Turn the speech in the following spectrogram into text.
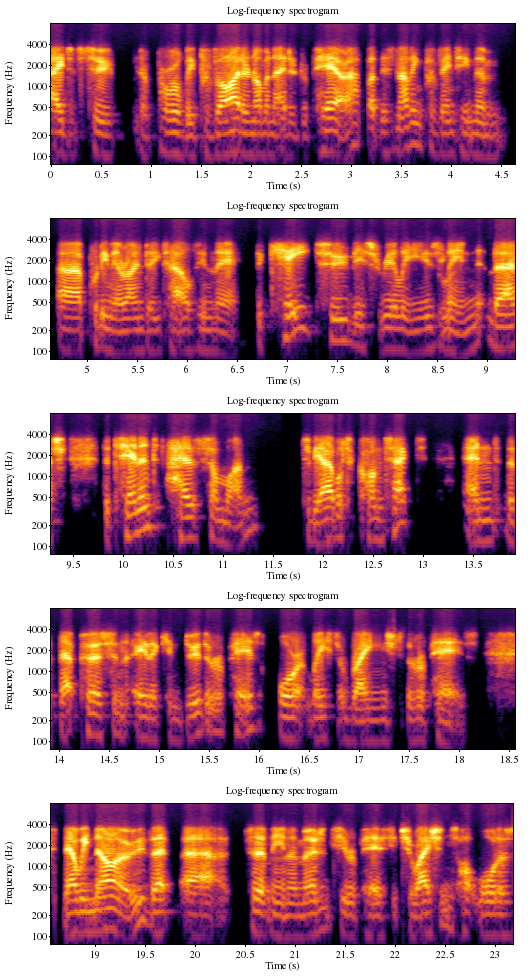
agents to you know, probably provide a nominated repairer, but there's nothing preventing them uh, putting their own details in there. The key to this really is, Lynn, that the tenant has someone to be able to contact and that that person either can do the repairs or at least arrange the repairs. Now we know that uh, certainly in emergency repair situations, hot waters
